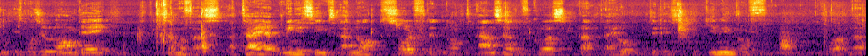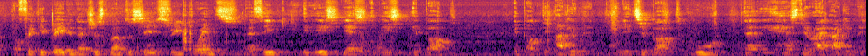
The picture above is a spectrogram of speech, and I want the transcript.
it was a long day. Some of us are tired. Many things are not solved and not answered, of course. But I hope that is the beginning of or, uh, of a debate. And I just want to say three points. I think it is yes, it is about about the argument, and it's about who uh, has the right argument.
